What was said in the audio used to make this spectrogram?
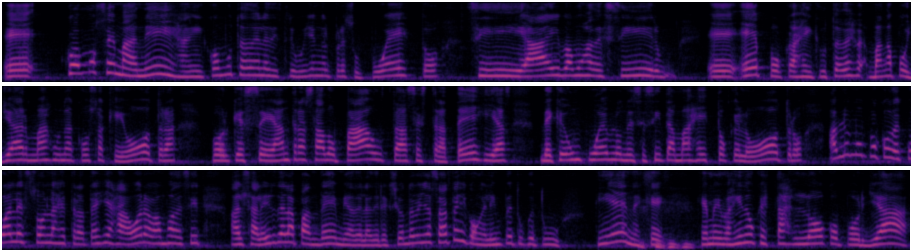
eh, ¿cómo se manejan y cómo ustedes le distribuyen el presupuesto? Si hay, vamos a decir, eh, épocas en que ustedes van a apoyar más una cosa que otra, porque se han trazado pautas, estrategias de que un pueblo necesita más esto que lo otro. Háblame un poco de cuáles son las estrategias ahora, vamos a decir, al salir de la pandemia, de la Dirección de Bellas Artes y con el ímpetu que tú tienes, que, que me imagino que estás loco por ya,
